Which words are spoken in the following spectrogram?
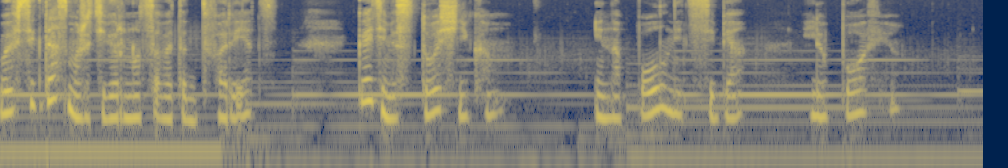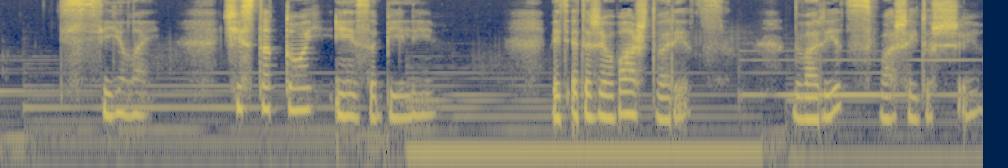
Вы всегда сможете вернуться в этот дворец, к этим источникам и наполнить себя любовью, силой, чистотой и изобилием. Ведь это же ваш дворец, дворец вашей души.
